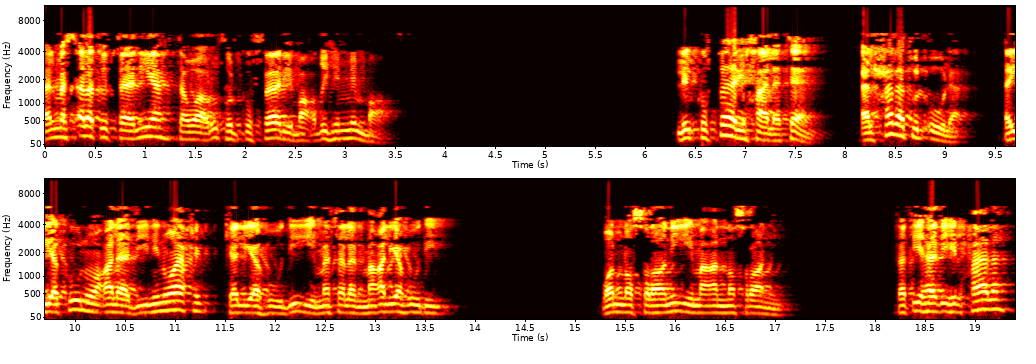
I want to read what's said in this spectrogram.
المسألة الثانية توارث الكفار بعضهم من بعض. للكفار حالتان. الحالة الأولى أن يكونوا على دين واحد كاليهودي مثلا مع اليهودي والنصراني مع النصراني. ففي هذه الحالة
